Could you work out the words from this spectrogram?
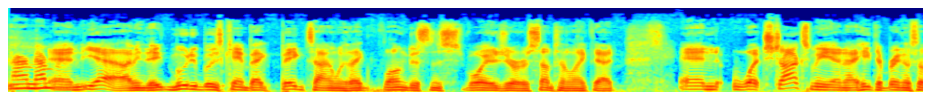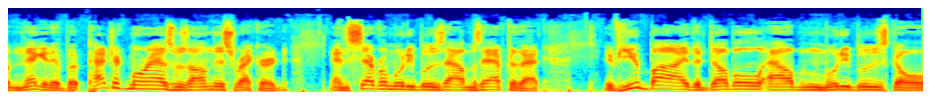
I remember. And yeah, I mean, the Moody Blues came back big time with like Long Distance Voyager or something like that. And what shocks me, and I hate to bring up something negative, but Patrick Moraz was on this record and several Moody Blues albums after that. If you buy the double album Moody Blues Gold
